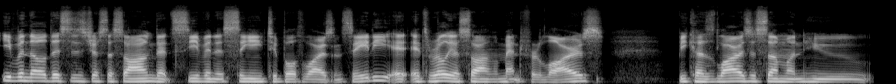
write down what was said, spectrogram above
even though this is just a song that Steven is singing to both Lars and Sadie, it, it's really a song meant for Lars because Lars is someone who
